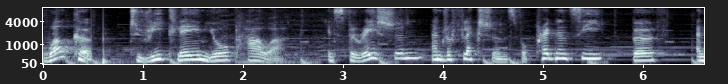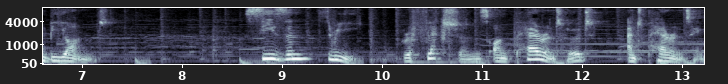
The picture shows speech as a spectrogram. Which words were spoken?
Welcome to Reclaim Your Power Inspiration and Reflections for Pregnancy, Birth, and Beyond. Season 3 Reflections on Parenthood and Parenting.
